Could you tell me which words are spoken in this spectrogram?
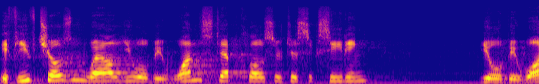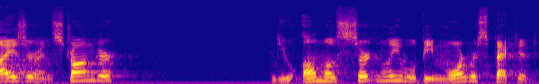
if you've chosen well, you will be one step closer to succeeding. You will be wiser and stronger. And you almost certainly will be more respected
